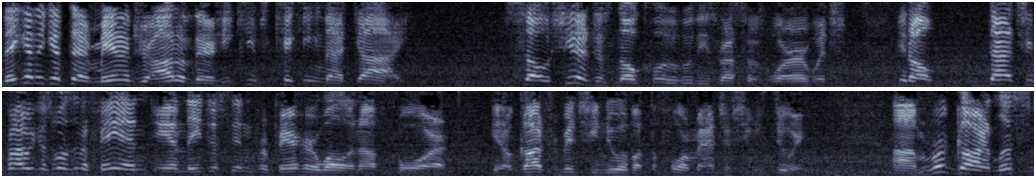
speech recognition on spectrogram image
They got to get that manager out of there. He keeps kicking that guy. So she had just no clue who these wrestlers were, which, you know, that she probably just wasn't a fan, and they just didn't prepare her well enough for, you know, God forbid she knew about the four matches she was doing. Um, regardless,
